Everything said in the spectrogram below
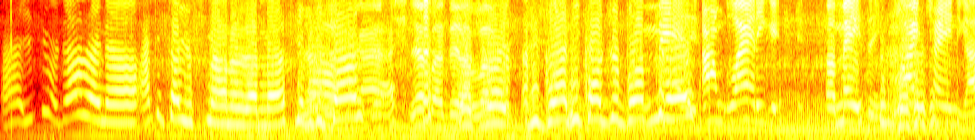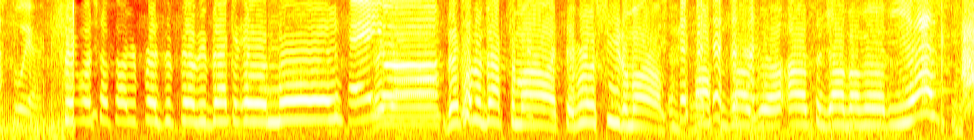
Right now. I can tell you're smiling under that mask. You have a good time? Yes, yes, I did. That's I right. It. You glad he called your bluff today? I'm glad he get amazing. Life changing, I swear. Say what's up to all your friends and family back in Illinois. Hey, y'all. They're coming back tomorrow, I think. We're gonna see you tomorrow. awesome job, girl. Awesome job, my man. Yes! Ah!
